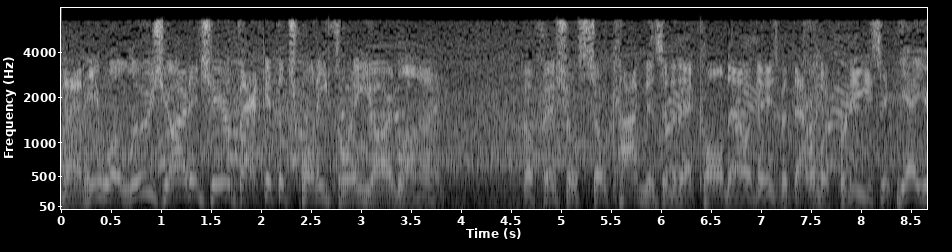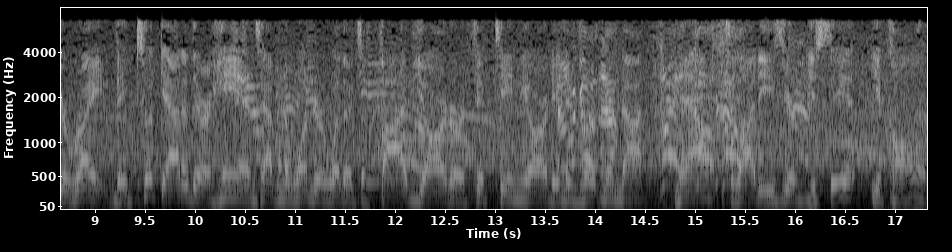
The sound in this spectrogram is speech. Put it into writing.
And he will lose yardage here back at the 23-yard line. Officials so cognizant of that call nowadays, but that one looked pretty easy. Yeah, you're right. They took out of their hands having to wonder whether it's a five-yard or a 15-yard inadvertent or not. Now, it's a lot easier. You see it, you call it.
